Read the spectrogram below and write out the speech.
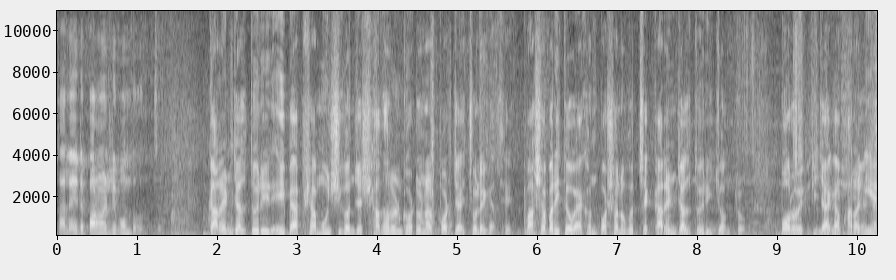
তাহলে এটা পার্মানেন্টলি বন্ধ হতো। কারেন্ট জাল তৈরির এই ব্যবসা মুন্সীগঞ্জে সাধারণ ঘটনার পর্যায়ে চলে গেছে। বাসাবাড়িতেও এখন বসানো হচ্ছে কারেন্ট জাল তৈরির যন্ত্র। বড় একটি জায়গা ভাড়া নিয়ে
